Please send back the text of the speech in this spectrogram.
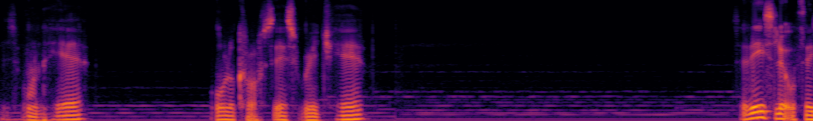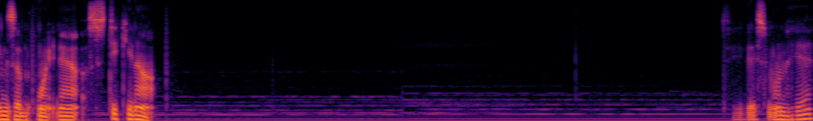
There's one here. All across this ridge here. So these little things I'm pointing out are sticking up. See this one here?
